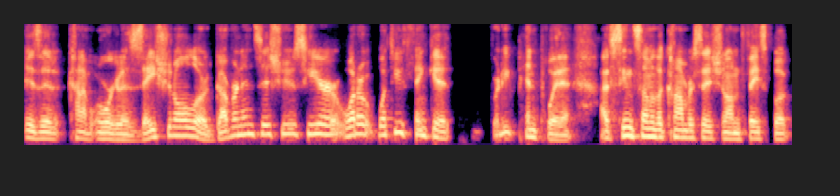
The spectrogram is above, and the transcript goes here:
is it kind of organizational or governance issues here? What are what do you think it? Where do you pinpoint it? I've seen some of the conversation on Facebook,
